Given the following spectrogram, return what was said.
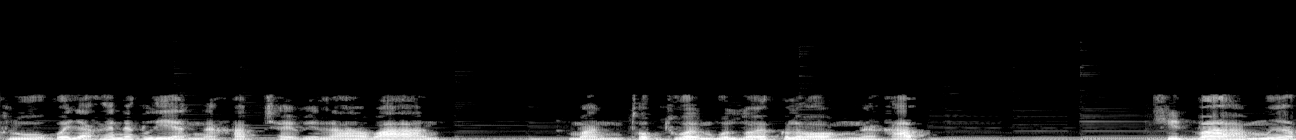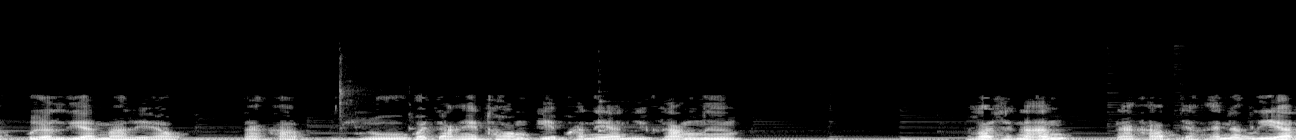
ครูก็อยากให้นักเรียนนะครับ ใช้เวลาว่างมันทบทวนบทร้อยกลองนะครับ คิดว่าเมื่อเปิดเรียนมาแล้วนะครับ ครูก็จะให้ท่องเก็บคะแนนอีกครั้งหนึ่งเพราะฉะนั้นนะครับอยากให้นักเรียน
